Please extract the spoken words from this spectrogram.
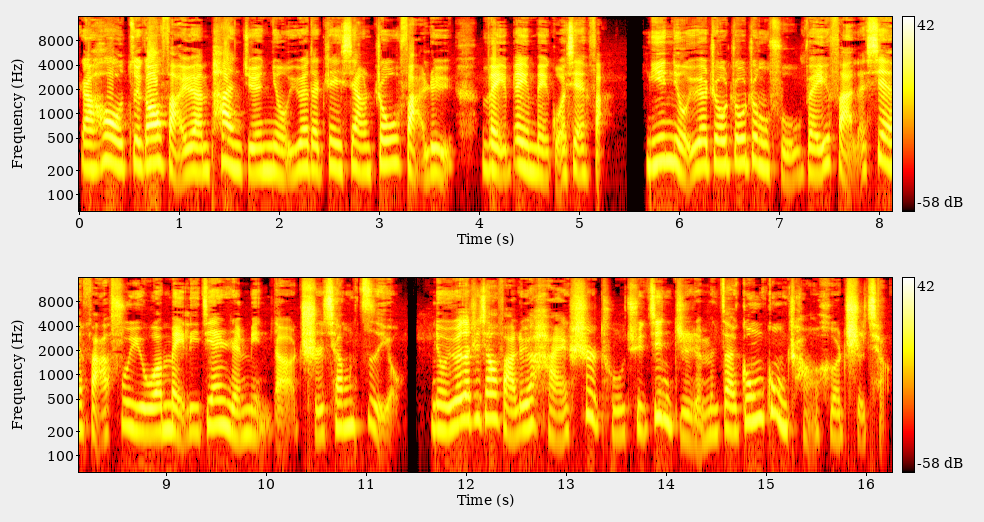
然后最高法院判决纽约的这项州法律违背美国宪法，你纽约州州政府违反了宪法赋予我美利坚人民的持枪自由。纽约的这项法律还试图去禁止人们在公共场合持枪，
